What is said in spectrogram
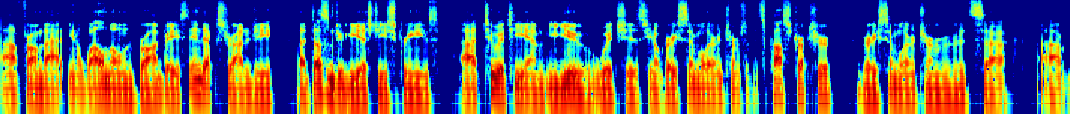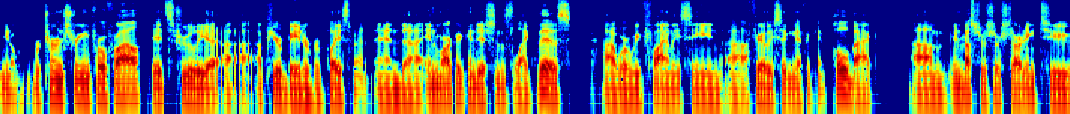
uh, from that you know well-known broad-based index strategy that doesn't do ESG screens uh, to a TMEU, which is you know very similar in terms of its cost structure, very similar in terms of its uh, uh, you know return stream profile. It's truly a, a, pure beta replacement, and uh, in market conditions like this, uh, where we've finally seen uh, a fairly significant pullback, um, investors are starting to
